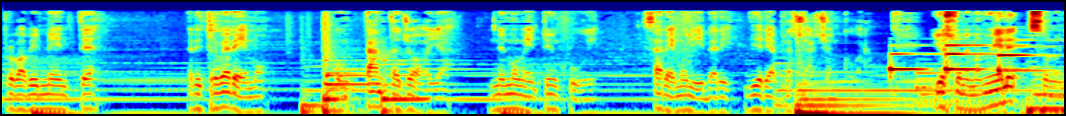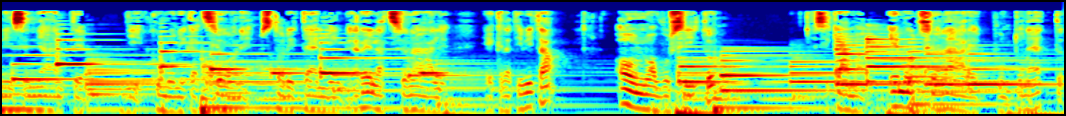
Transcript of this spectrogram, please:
probabilmente ritroveremo con tanta gioia nel momento in cui saremo liberi di riabbracciarci ancora. Io sono Emanuele, sono un insegnante di comunicazione, storytelling relazionale e creatività. Ho un nuovo sito si chiama emozionare.net.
